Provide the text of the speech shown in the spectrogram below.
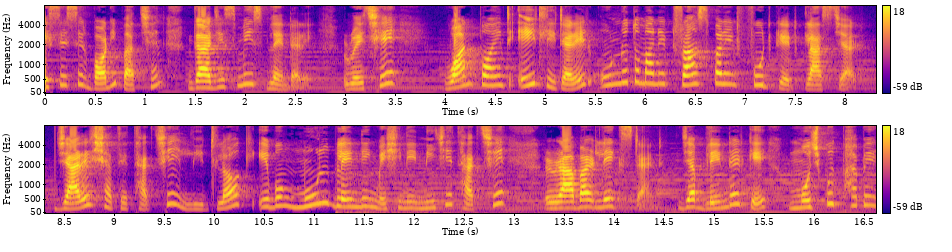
এসএস এর বডি পাচ্ছেন গাজি স্মিস ব্লেন্ডারে। রয়েছে ওয়ান পয়েন্ট এইট লিটারের উন্নত মানের transparent food grade glass jar. জারের সাথে থাকছে লিড লক এবং মূল ব্লেন্ডিং মেশিনের নিচে থাকছে রাবার লেগ স্ট্যান্ড যা ব্লেন্ডারকে মজবুতভাবে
